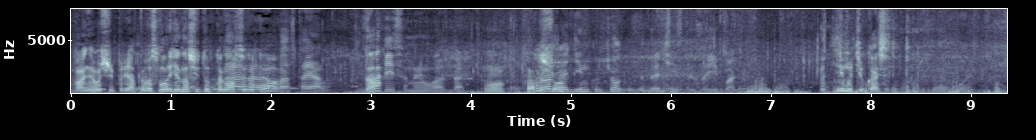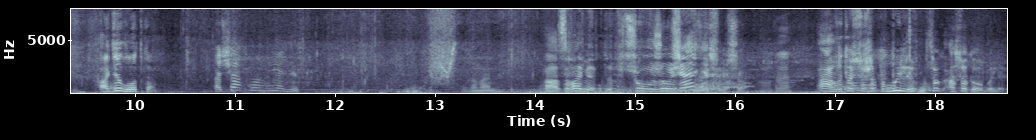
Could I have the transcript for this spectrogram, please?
Ваня, очень приятно. Вы смотрите наш YouTube канал да, «Все да, клево»? постоянно. И Да? Записанный у вас, да. О, Тоже хорошо. один крючок для чистки заебали. Не матюкайся тут. Да, понял. А где лодка? А сейчас вон едет. За нами. А, за вами? Что, вы уже уезжаете, что ли? что? Ну да. А, вы то есть уже побыли? А сколько вы были?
